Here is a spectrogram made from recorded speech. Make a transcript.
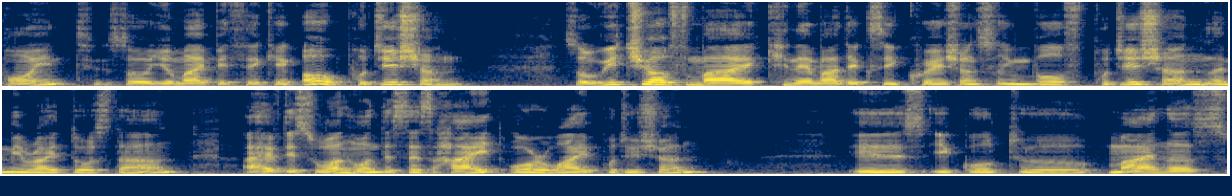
point. So you might be thinking, oh, position. So which of my kinematics equations involve position? Let me write those down. I have this one, one that says height or y position is equal to minus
